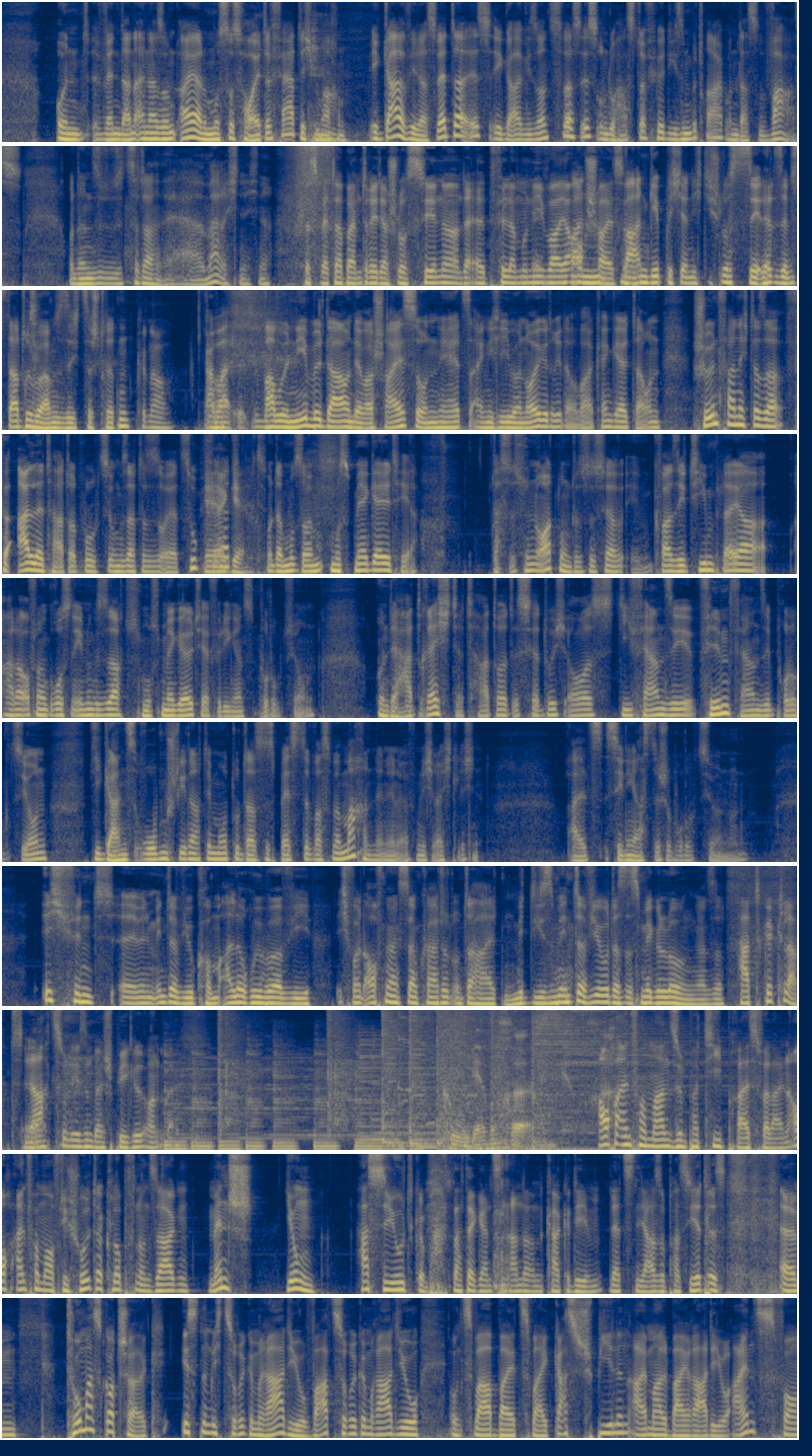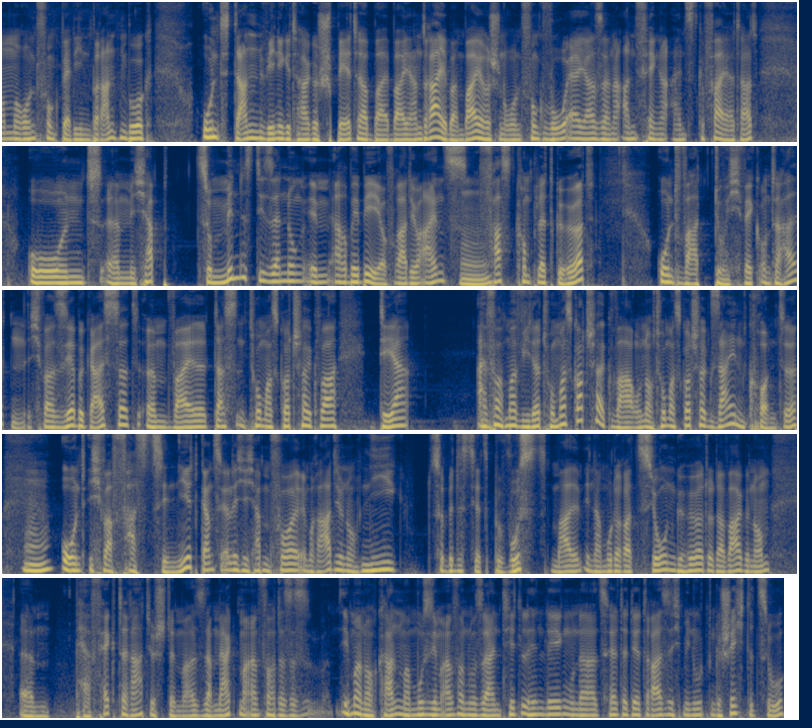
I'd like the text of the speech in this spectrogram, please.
Und wenn dann einer so, ah ja, du musst das heute fertig machen. Egal wie das Wetter ist, egal wie sonst was ist, und du hast dafür diesen Betrag und das war's. Und dann sitzt er da, ja, mach ich nicht, ne? Das Wetter beim Dreh der Schlussszene an der Elbphilharmonie war ja war, auch scheiße. War ne? angeblich ja nicht die Schlussszene, selbst darüber haben sie sich zerstritten. genau. Aber es war wohl Nebel da und der war scheiße und er hätte es eigentlich lieber neu gedreht, aber war kein Geld da. Und schön fand ich, dass er für alle Tatortproduktionen gesagt hat, das ist euer Zugpferd Mehr Geld. und da muss, muss mehr Geld her. Das ist in Ordnung. Das ist ja quasi Teamplayer, hat er auf einer großen Ebene gesagt, es muss mehr Geld her für die ganzen Produktionen. Und er hat recht. Der Tatort ist ja durchaus die Fernseh-, Film-Fernsehproduktion, die ganz oben steht nach dem Motto, das ist das Beste, was wir machen in den Öffentlich-Rechtlichen. Als cineastische Produktion. Und ich finde, äh, im Interview kommen alle rüber wie, ich wollte Aufmerksamkeit und unterhalten. Mit diesem Interview, das ist mir gelungen. Also, Hat geklappt. Ja. Nachzulesen bei Spiegel Online. Coup der Woche. Auch einfach mal einen Sympathiepreis verleihen. Auch einfach mal auf die Schulter klopfen und sagen: Mensch, Jung, hast du gut gemacht nach der ganzen anderen Kacke, die im letzten Jahr so passiert ist. Ähm, Thomas Gottschalk ist nämlich zurück im Radio, war zurück im Radio und zwar bei zwei Gastspielen. Einmal bei Radio 1 vom Rundfunk Berlin-Brandenburg und dann wenige Tage später bei Bayern 3, beim Bayerischen Rundfunk, wo er ja seine Anfänge einst gefeiert hat. Und ähm, ich habe zumindest die Sendung im RBB auf Radio 1 Mhm. fast komplett gehört und war durchweg unterhalten. Ich war sehr begeistert, ähm, weil das ein Thomas Gottschalk war, der einfach mal wieder Thomas Gottschalk war und auch Thomas Gottschalk sein konnte. Und ich war fasziniert, ganz ehrlich, ich habe ihn vorher im Radio noch nie, zumindest jetzt bewusst, mal in der Moderation gehört oder wahrgenommen. Ähm, perfekte Radiostimme. Also da merkt man einfach, dass es immer noch kann. Man muss ihm einfach nur seinen Titel hinlegen und dann erzählt er dir 30 Minuten Geschichte zu.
